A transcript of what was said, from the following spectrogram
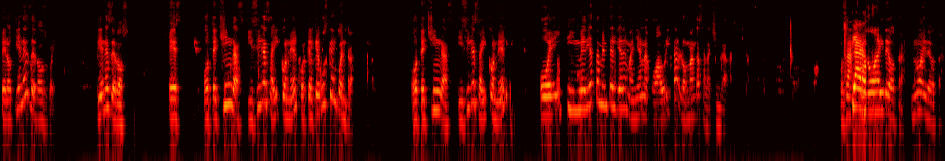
Pero tienes de dos, güey. Tienes de dos. Es o te chingas y sigues ahí con él, porque el que busca encuentra. O te chingas y sigues ahí con él, o e, inmediatamente el día de mañana o ahorita lo mandas a la chingada. O sea, no hay de otra, no hay de otra.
